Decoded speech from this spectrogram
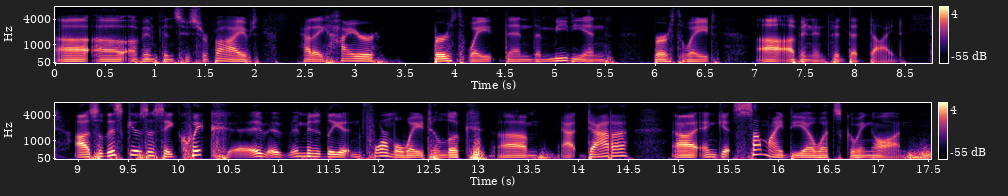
uh, of infants who survived had a higher birth weight than the median birth weight uh, of an infant that died. Uh, so this gives us a quick, uh, admittedly informal way to look um, at data uh, and get some idea what's going on.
